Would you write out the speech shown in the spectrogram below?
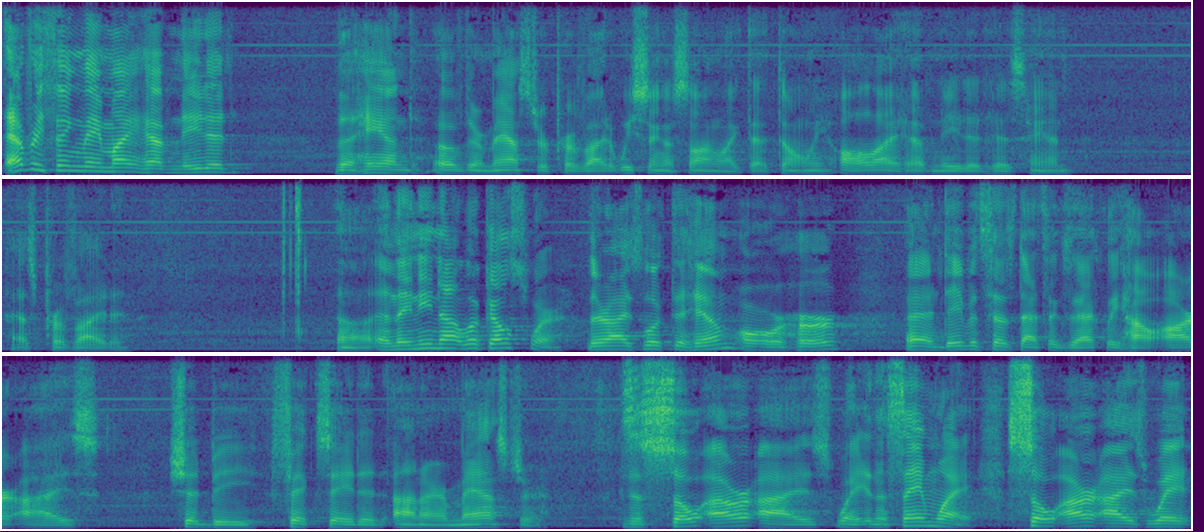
everything they might have needed, the hand of their master provided. We sing a song like that, don't we? All I have needed, his hand has provided. Uh, and they need not look elsewhere. Their eyes look to him or, or her. And David says that's exactly how our eyes should be fixated on our master. He says, So our eyes wait, in the same way, so our eyes wait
